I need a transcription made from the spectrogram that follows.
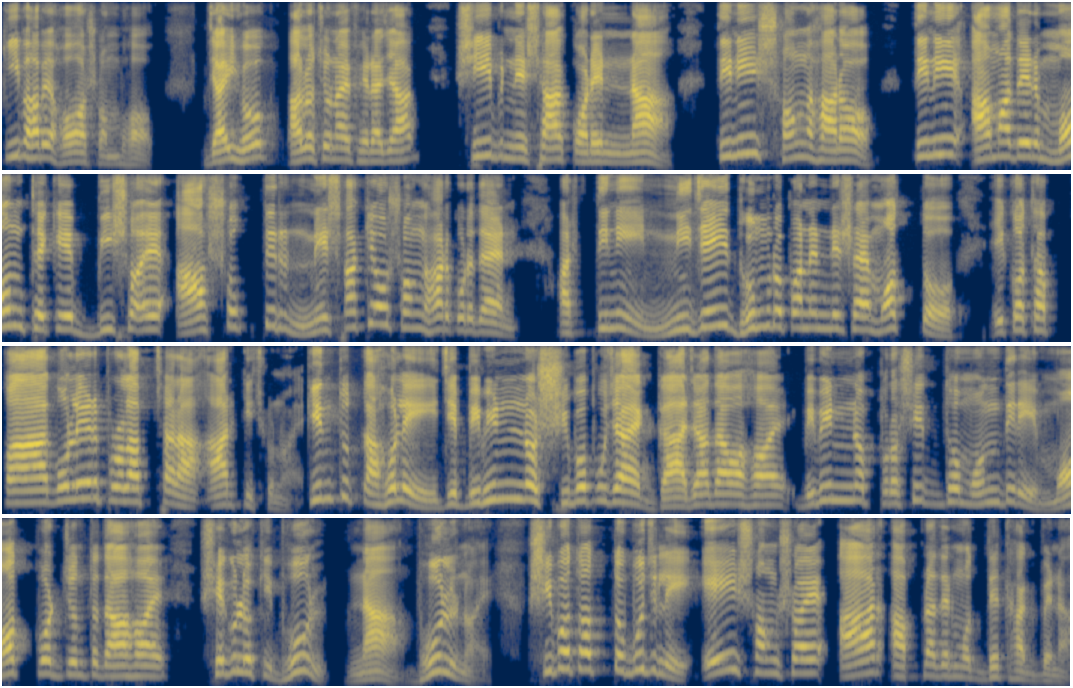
কীভাবে হওয়া সম্ভব? যাই হোক, আলোচনায় ফেরা যাক, শিব নেশা করেন না, তিনি সংহারক। তিনি আমাদের মন থেকে বিষয়ে আসক্তির নেশাকেও সংহার করে দেন। আর তিনি নিজেই ধূম্রপানের নেশায় মত্ত। এ কথা পাগলের প্রলাপ ছাড়া আর কিছু নয়। কিন্তু তাহলে যে বিভিন্ন শিব পূজায় গাজা দেওয়া হয়, বিভিন্ন প্রসিদ্ধ মন্দিরে মদ পর্যন্ত দেওয়া হয়, সেগুলো কি ভুল? না, ভুল নয়। শিবতত্ত্ব বুঝলে এই সংশয় আর আপনাদের মধ্যে থাকবে না।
